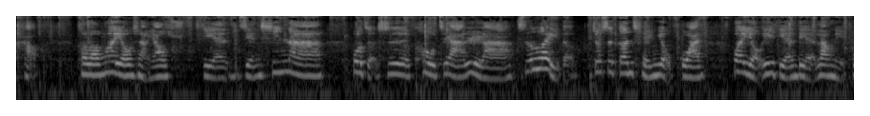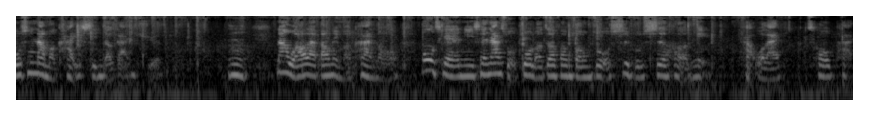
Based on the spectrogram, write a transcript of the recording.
好，可能会有想要减减薪啊，或者是扣假日啊之类的，就是跟钱有关。会有一点点让你不是那么开心的感觉，嗯，那我要来帮你们看哦。目前你现在所做的这份工作适不适合你？好，我来抽牌。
